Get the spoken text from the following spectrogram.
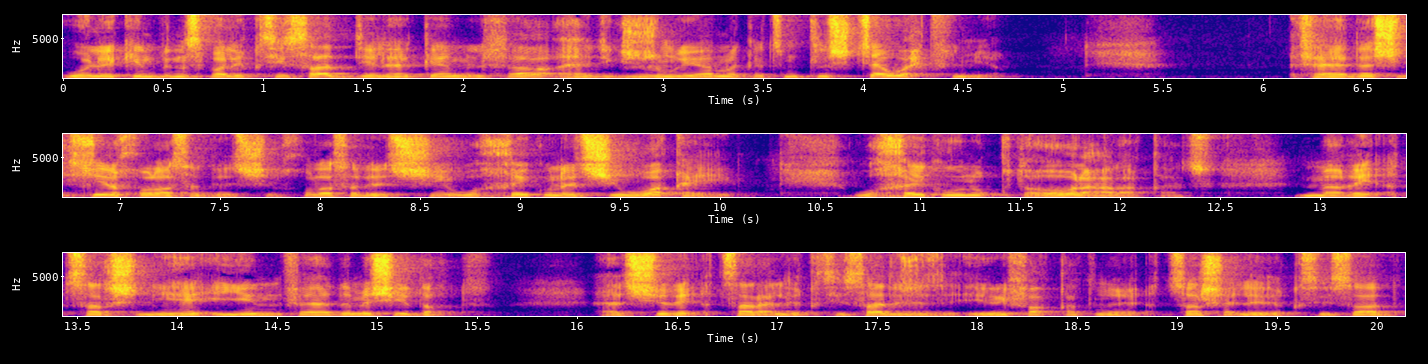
ولكن بالنسبة للاقتصاد ديالها كامل فهذيك 2 مليار ما كتمثلش حتى 1% فهذا شنو الخلاصة ديال الشيء؟ الخلاصة ديال الشيء واخا يكون هذا الشيء واقعي. واخا يكونوا قطعوا العلاقات ما غيأثرش نهائيا فهذا ماشي ضغط. هذا الشيء غيأثر على الاقتصاد الجزائري فقط ما غيأثرش على الاقتصاد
